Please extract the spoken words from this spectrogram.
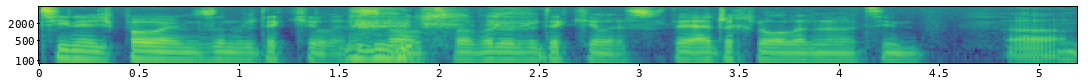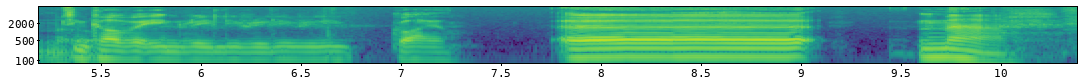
teenage poems yn ridiculous. fel, fel bod nhw'n ridiculous. Dwi'n edrych rôl arnyn nhw, ti'n Oh, no. Ti'n cofio un really, really, really gwael? Uh, na.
